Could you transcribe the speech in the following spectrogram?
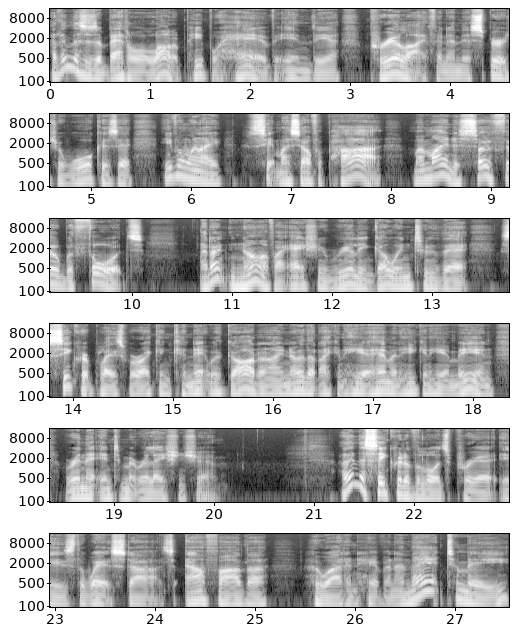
I think this is a battle a lot of people have in their prayer life and in their spiritual walk is that even when I set myself apart, my mind is so filled with thoughts I don't know if I actually really go into that secret place where I can connect with God and I know that I can hear Him and He can hear me and we're in that intimate relationship. I think the secret of the Lord's Prayer is the way it starts Our Father who art in heaven. And that to me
